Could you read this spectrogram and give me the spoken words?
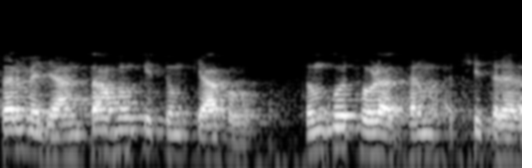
पर मैं जानता हूँ कि तुम क्या हो। तुमको थोड़ा धर्म अच्छी तरह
